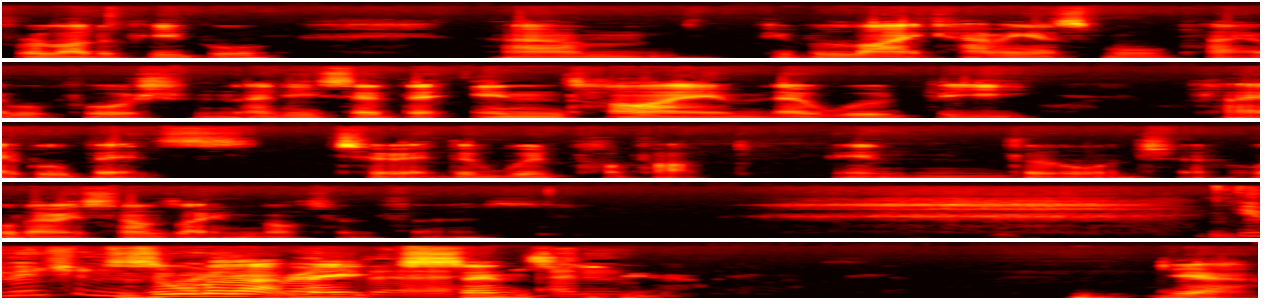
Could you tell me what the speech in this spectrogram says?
for a lot of people. Um, people like having a small playable portion, and he said that in time there would be playable bits to it that would pop up in the launcher, although it sounds like not at first. You mentioned Does all of that Red make sense to and- you? Yeah.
